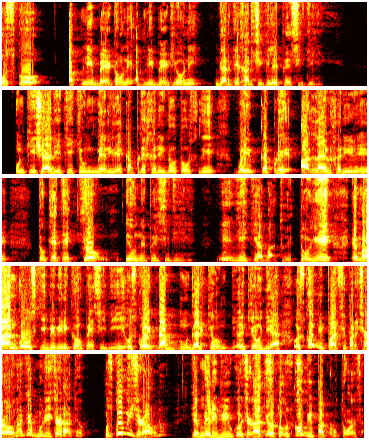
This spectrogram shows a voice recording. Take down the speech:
उसको अपनी बेटों ने अपनी बेटियों ने घर के खर्ची के लिए पैसे दिए। उनकी शादी थी कि उन मेरे लिए कपड़े खरीदो तो उसने वही कपड़े ऑनलाइन खरीदे हैं। तो कहते क्यों? ये उन्हें पैसे दिए ये ये क्या बात हुई? तो ये इमरान को उसकी बीवी ने क्यों पैसे दिए? उसको इतना घर क्यों क्यों दिया? उसको भी फांसी पर चढ़ाओ ना जब मुझे चढ़ाते हो। उसको भी चढ़ाओ ना। जब मेरी बीवी को चढ़ाते हो तो उसको भी पकड़ो थोड़ा सा।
